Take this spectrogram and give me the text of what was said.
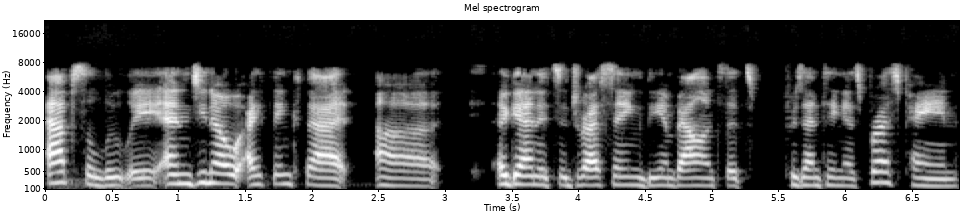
Absolutely. And, you know, I think that, uh, again, it's addressing the imbalance that's presenting as breast pain,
